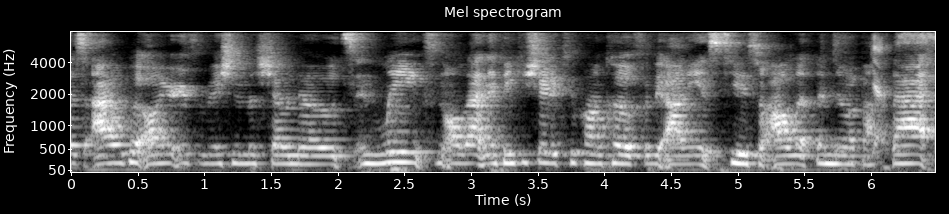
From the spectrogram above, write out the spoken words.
us. I will put all your information in the show notes and links and all that. And I think you shared a coupon code for the audience too. So I'll let them know about yes. that.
